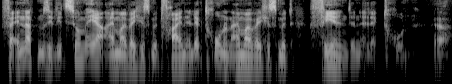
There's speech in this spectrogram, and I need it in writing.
verändertem Silizium her, einmal welches mit freien Elektronen und einmal welches mit fehlenden Elektronen. Ja.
